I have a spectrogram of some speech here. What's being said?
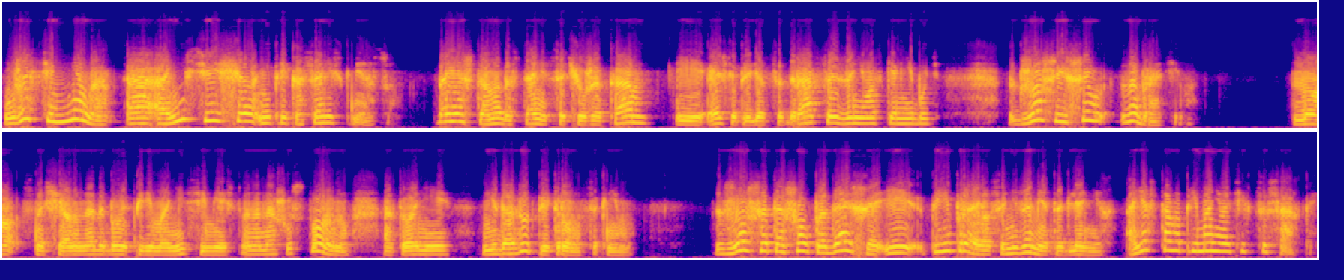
Уже стемнело, а они все еще не прикасались к мясу. Боясь, что оно достанется чужакам, и Эльсе придется драться из-за него с кем-нибудь, Джош решил забрать его. Но сначала надо было переманить семейство на нашу сторону, а то они не дадут притронуться к нему. Джош отошел подальше и переправился незаметно для них, а я стала приманивать их цесаркой.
